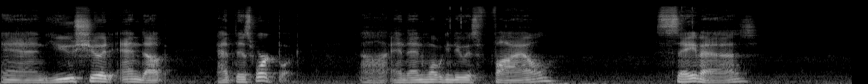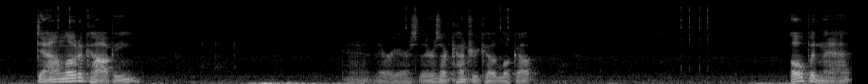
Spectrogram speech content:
And you should end up at this workbook. Uh, and then what we can do is File, Save As, download a copy. Uh, there we are. So there's our country code lookup. Open that.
